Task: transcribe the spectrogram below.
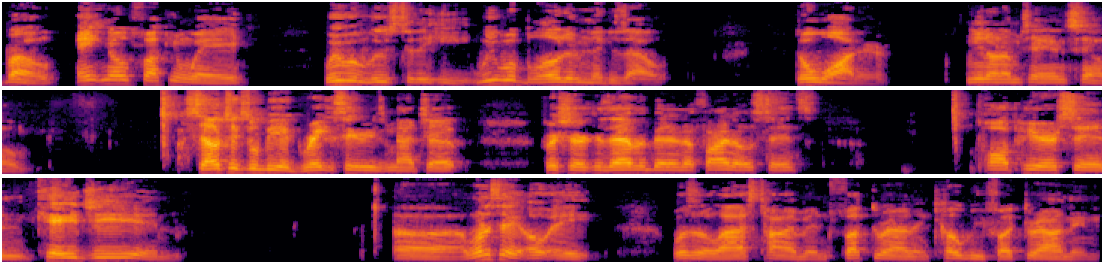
bro, ain't no fucking way we will lose to the Heat. We will blow them niggas out the water. You know what I'm saying? So Celtics will be a great series matchup for sure because they haven't been in the finals since Paul Pierce and KG and uh, I want to say 08 was the last time and fucked around and Kobe fucked around and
